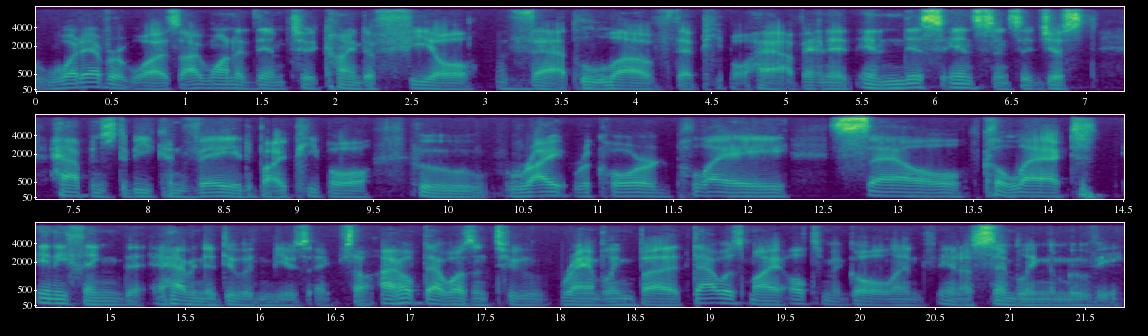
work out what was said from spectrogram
whatever it was, I wanted them to kind of feel that love that people have. And it, in this instance, it just happens to be conveyed by people who write, record, play, sell, collect, anything that having to do with music. So I hope that wasn't too rambling, but that was my ultimate goal in, in assembling the movie.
